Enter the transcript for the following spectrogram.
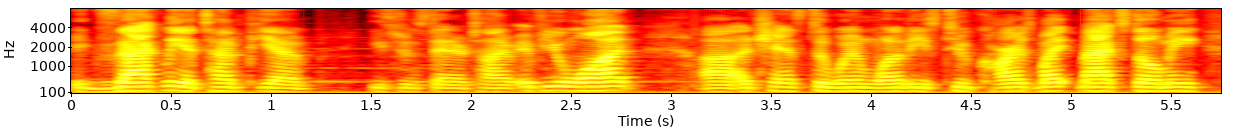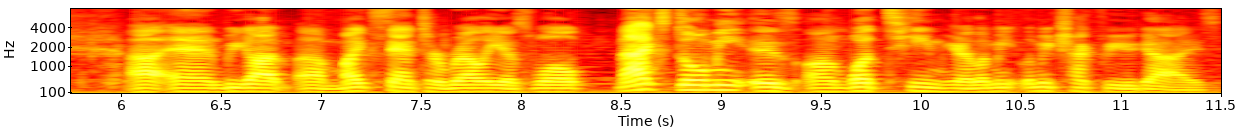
exactly at 10 p.m. Eastern Standard Time if you want uh, a chance to win one of these two cards. Mike Max Domi uh, and we got uh, Mike Santorelli as well. Max Domi is on what team here? Let me let me check for you guys.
